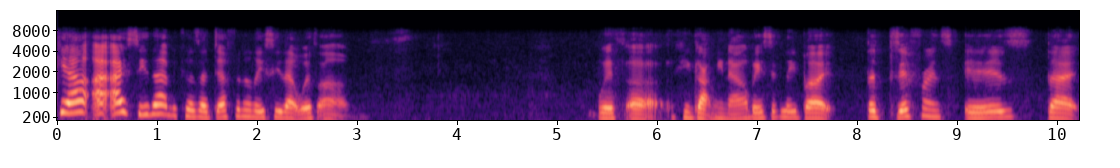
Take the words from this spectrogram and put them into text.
yeah, I, I see that because I definitely see that with um with uh he got me now basically, but the difference is that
